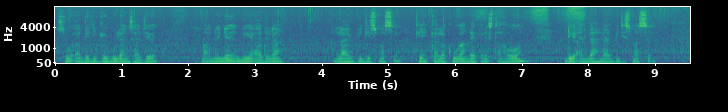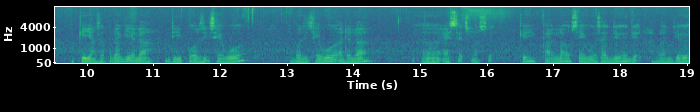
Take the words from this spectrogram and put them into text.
So ada 3 bulan saja. Maknanya ni adalah liability semasa. Okey, kalau kurang daripada setahun dia adalah liability semasa. Okey, yang satu lagi adalah deposit sewa. Deposit sewa adalah uh, aset semasa. Okey, kalau sewa saja dia adalah belanja.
